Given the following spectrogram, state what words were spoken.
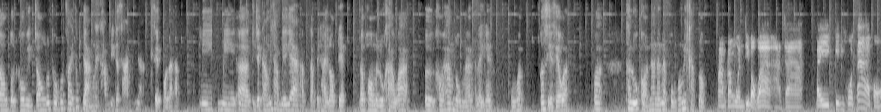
จองตรวจโควิดจองรถทัวร์รถไฟทุกอย่างเลยทำเอกสารทุกอย่างเสร็จหมดแล้วครับ มีมีกิจกรรมที่ทำเยอะแยะครับกลับไปไทยรอบเนี้ยแล้วพอมารู้ข่าวว่า เออเขาห้ามลงนะอะไรเงี้ยผมว่าก็เสียเซลล์อะว่าถ้ารู้ก่อนหน้านั้นอะผมก็ไม่กลับหรอกความกังวลที่บอกว่าอาจจะไปกินโคต้าของ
